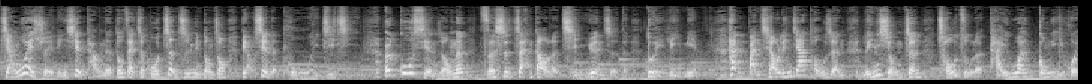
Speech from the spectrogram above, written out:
蒋渭水、林献堂呢都在这波政治运动中表现得颇为积极。而辜显荣呢，则是站到了请愿者的对立面，和板桥林家头人林雄贞筹组了台湾公益会，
